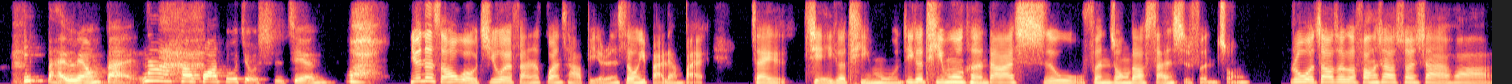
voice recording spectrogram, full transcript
一百两百，那他花多久时间？哇！因为那时候我有机会，反正观察别人是用一百两百在解一个题目，一个题目可能大概十五分钟到三十分钟。如果照这个方向算下来的话，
